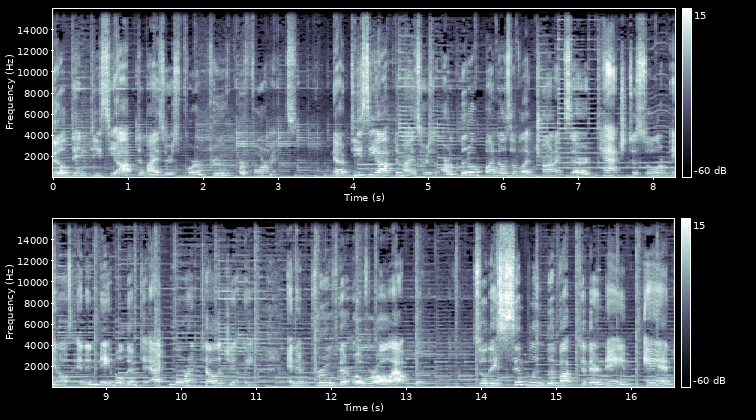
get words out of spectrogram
built-in DC optimizers for improved performance. Now DC optimizers are little bundles of electronics that are attached to solar panels and enable them to act more intelligently and improve their overall output. So they simply live up to their name and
